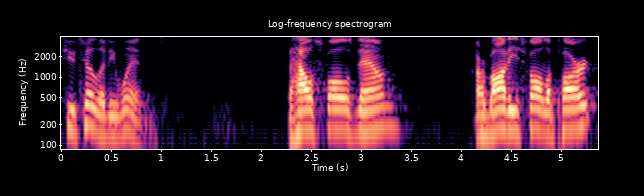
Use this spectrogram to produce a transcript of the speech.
futility wins. The house falls down, our bodies fall apart,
